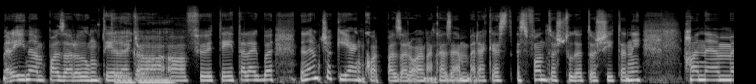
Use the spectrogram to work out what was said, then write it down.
mert így nem pazarolunk tényleg a, a főtételekbe, de nem csak ilyenkor pazarolnak az emberek, ezt, ez fontos tudatosítani, hanem,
